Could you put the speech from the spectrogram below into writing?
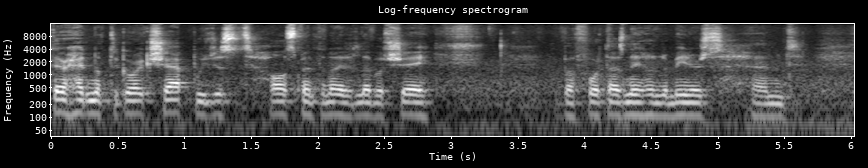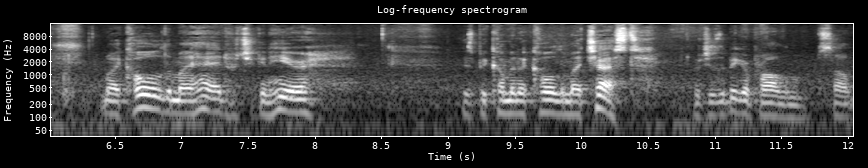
they're heading up to Gorak Shep. We just all spent the night at Lobuche, about 4,800 metres. And my cold in my head, which you can hear, is becoming a cold in my chest, which is a bigger problem. So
